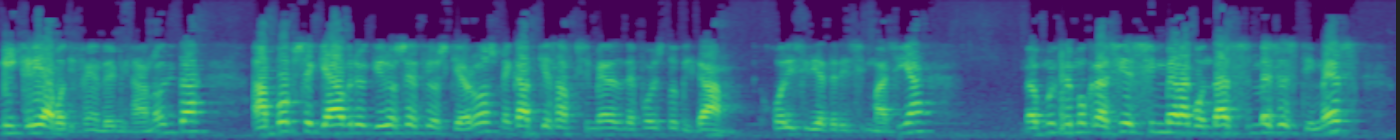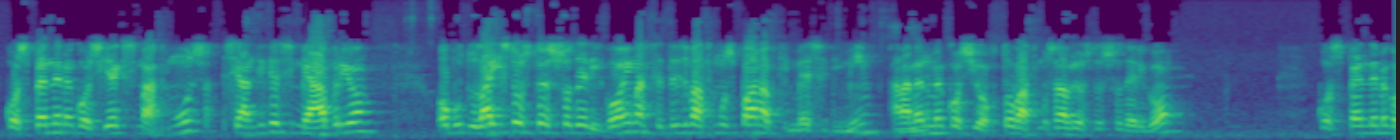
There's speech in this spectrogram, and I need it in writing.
Μικρή από ό,τι φαίνεται η πιθανότητα. Απόψε και αύριο κυρίως έθιος καιρός με κάποιες αυξημένες νεφώσεις τοπικά χωρίς ιδιαίτερη σημασία. Με πούμε θερμοκρασίε σήμερα κοντά στις μέσες τιμές, 25 με 26 βαθμούς, σε αντίθεση με αύριο, όπου τουλάχιστον στο εσωτερικό είμαστε 3 βαθμούς πάνω από τη μέση τιμή. Αναμένουμε 28 βαθμούς αύριο στο εσωτερικό. 25 με 26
